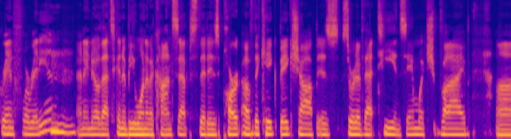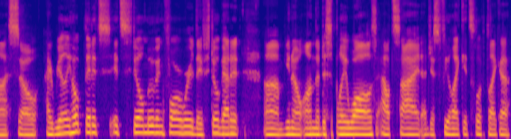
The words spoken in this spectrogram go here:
Grand Floridian, Mhm. and I know that's going to be one of the concepts that is part of the cake bake shop is sort of that tea and sandwich vibe. Uh, so I really hope that it's it's still moving forward. They've still got it, um, you know, on the display walls outside. I just feel like it's looked like a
